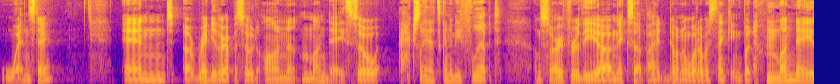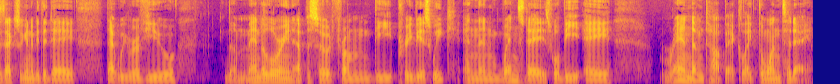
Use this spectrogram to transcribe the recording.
Wednesday and a regular episode on Monday. So actually, that's going to be flipped. I'm sorry for the uh, mix up. I don't know what I was thinking, but Monday is actually going to be the day that we review the Mandalorian episode from the previous week. And then Wednesdays will be a random topic like the one today.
